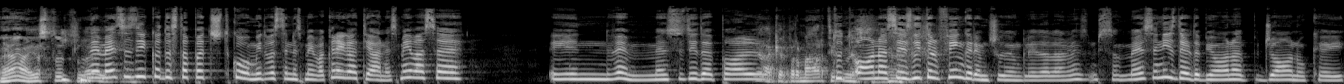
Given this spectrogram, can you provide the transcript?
Ja, jaz tudi. Ne, meni se zdi, da sta pač tako, mi dva se ne smeva kregati, ja, ne smeva se. In vem, meni se zdi, da je pol. Ja, ker pri Martinu. Tudi je- ona se je z Little Fingerjem čudem gledala. ne. Mislim, Meni se ni zdelo, da bi ona Johnu kaj.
